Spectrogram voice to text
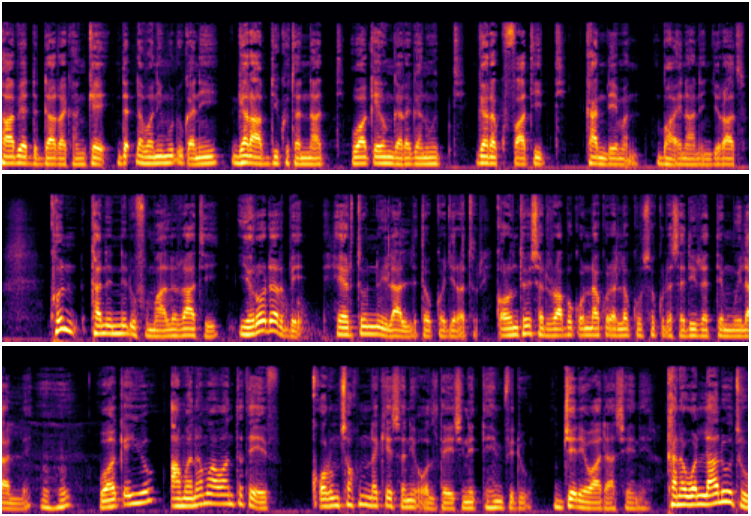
sababii adda addaarraa kan ka'e dadhabanii mudhuqanii gara abdii kutannaatti waaqayyoon gara ganuutti gara kufaatiitti kan deeman baay'inaan hin jiraatu. Kun kan inni dhufu maalirraati? Yeroo darbe heertuun nu ilaalle tokko jira ture. Qorontoon isa duraa boqonnaa kudha lakkoofsa kudha sadii irratti immoo ilaalle. Waaqayyo amanamaa wanta ta'eef qorumsa humna keessanii ol ta'e isinitti hin fidu jedhe waadaa seeneera. Kana wallaaluutu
